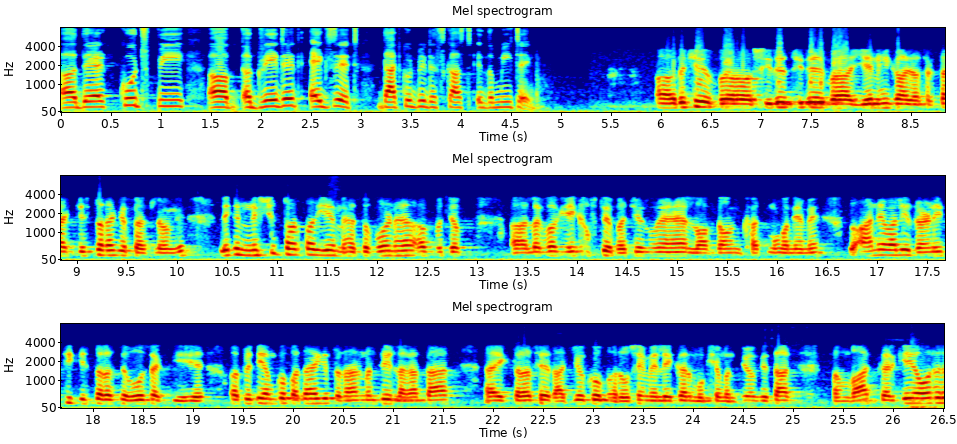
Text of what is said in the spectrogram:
uh, there could be uh, a graded exit that could be discussed in the meeting. देखिए सीधे सीधे ये नहीं कहा जा सकता किस तरह के फैसले होंगे लेकिन निश्चित तौर पर ये महत्वपूर्ण है अब जब लगभग एक हफ़्ते बचे हुए हैं लॉकडाउन खत्म होने में। तो आने वाली रणनीति किस तरह से हो सकती है? और प्रति हमको पता है कि प्रधानमंत्री लगातार एक तरह से राज्यों को भरोसे में लेकर मुख्यमंत्रियों के साथ संवाद करके और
